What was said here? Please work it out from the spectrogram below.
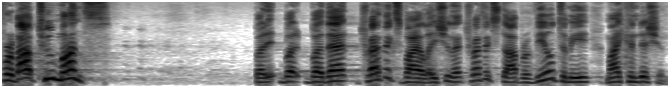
for about two months. But, it, but, but that traffic violation, that traffic stop revealed to me my condition.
